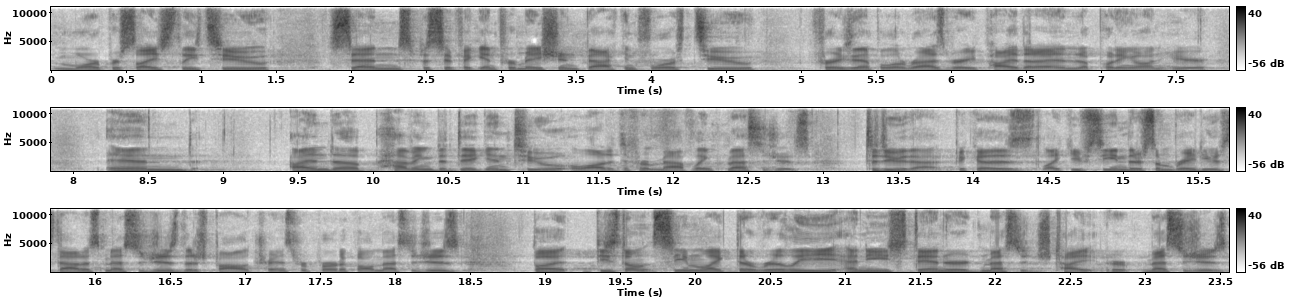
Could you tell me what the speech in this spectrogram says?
more precisely to send specific information back and forth to, for example, a Raspberry Pi that I ended up putting on here? And I end up having to dig into a lot of different Mavlink messages to do that because like you've seen there's some radio status messages, there's file transfer protocol messages, but these don't seem like they're really any standard message type or messages.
